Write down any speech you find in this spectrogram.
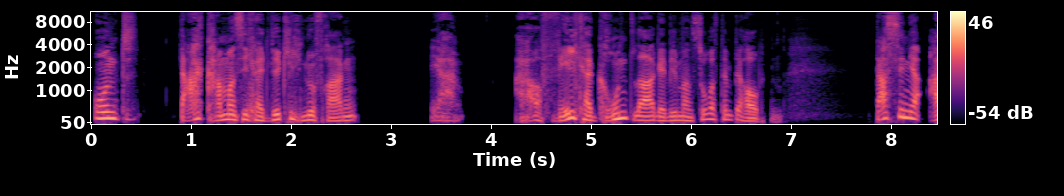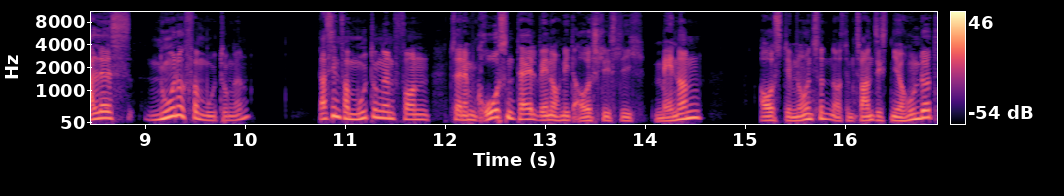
Und da kann man sich halt wirklich nur fragen, ja, auf welcher Grundlage will man sowas denn behaupten? Das sind ja alles nur noch Vermutungen. Das sind Vermutungen von zu einem großen Teil, wenn auch nicht ausschließlich Männern aus dem 19., aus dem 20. Jahrhundert,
